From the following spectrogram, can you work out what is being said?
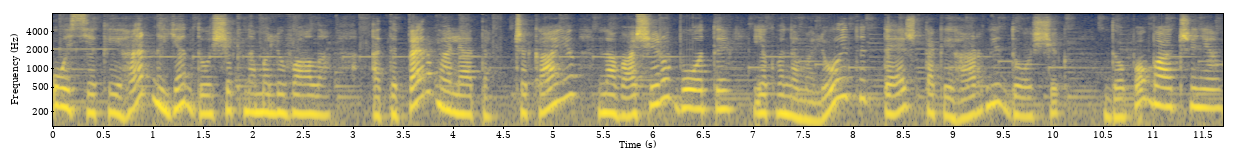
Ось який гарний я дощик намалювала. А тепер, малята, чекаю на ваші роботи. Як ви намалюєте теж такий гарний дощик. До побачення!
